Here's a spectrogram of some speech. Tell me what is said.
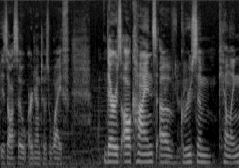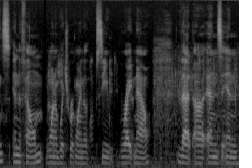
is also Argento's wife. There's all kinds of gruesome killings in the film, one of which we're going to see right now, that uh, ends in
